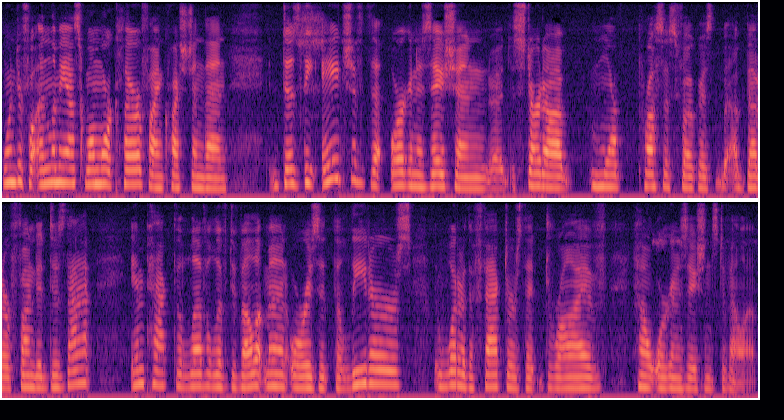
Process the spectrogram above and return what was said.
Wonderful. And let me ask one more clarifying question then. Does the age of the organization, uh, startup, more process focused, better funded, does that impact the level of development or is it the leaders? What are the factors that drive how organizations develop?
